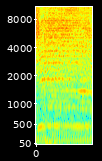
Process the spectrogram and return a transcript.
But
